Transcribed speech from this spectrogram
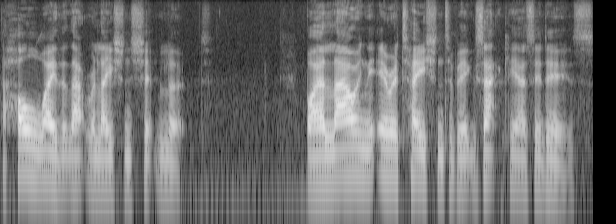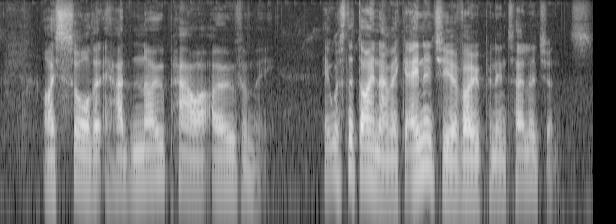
the whole way that that relationship looked by allowing the irritation to be exactly as it is, I saw that it had no power over me. It was the dynamic energy of open intelligence.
